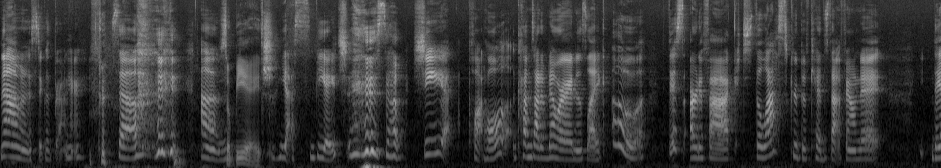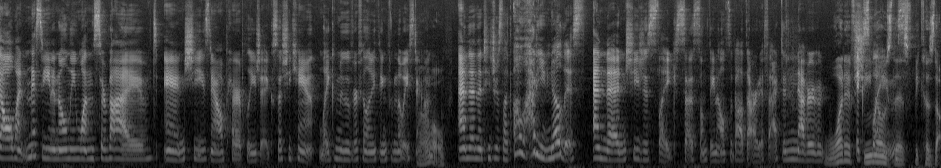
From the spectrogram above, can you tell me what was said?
Now I'm gonna stick with brown hair. so, um, So BH. yes, BH. so she plot hole comes out of nowhere and is like, "Oh, this artifact. The last group of kids that found it, they all went missing and only one survived, and she's now paraplegic, so she can't like move or feel anything from the waist down." Oh. And then the teacher's like, "Oh, how do you know this?" And then she just like says something else about the artifact and never. What if she knows this because the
